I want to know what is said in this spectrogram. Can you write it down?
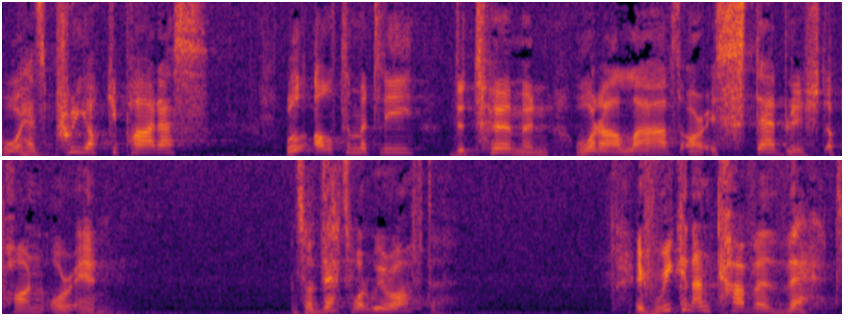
or has preoccupied us will ultimately determine what our lives are established upon or in. And so that's what we're after. If we can uncover that,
